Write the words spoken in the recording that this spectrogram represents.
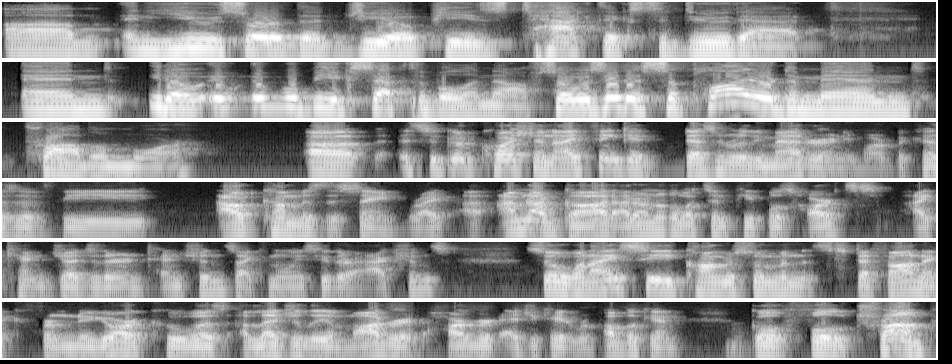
Um, and use sort of the GOP's tactics to do that. And you know it, it will be acceptable enough. So is it a supply or demand problem more? Uh, it's a good question. I think it doesn't really matter anymore because of the outcome is the same right? I, i'm not god. I don't know what's in people's hearts. I can't judge their intentions. I can only see their actions. So when i see congresswoman stefanik from new york who was allegedly a moderate harvard educated republican go full trump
